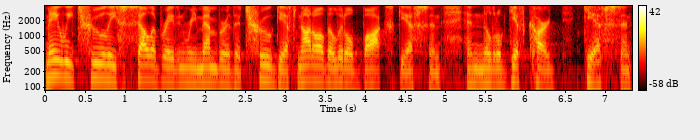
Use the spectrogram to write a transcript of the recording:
May we truly celebrate and remember the true gift, not all the little box gifts and, and the little gift card gifts and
